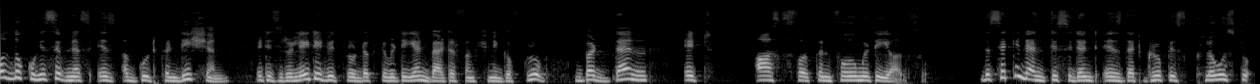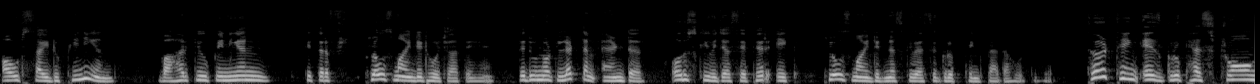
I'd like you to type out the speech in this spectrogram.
all the is a good condition it is related with productivity and better functioning of group but then it ask for conformity also second antecedent is that group is close to outside باہر کی اوپین کی طرف مائنڈیڈ ہو جاتے ہیں third thing is group has strong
